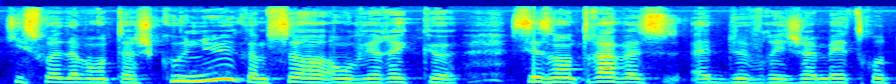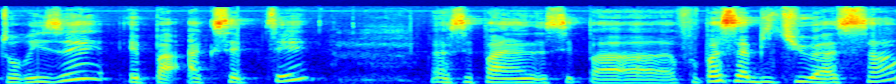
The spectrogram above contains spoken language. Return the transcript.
qu'il soit davantage connu. Comme ça, on verrait que ces entraves, elles ne devraient jamais être autorisées et pas acceptées. C'est pas, pas, faut pas s'habituer à ça,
